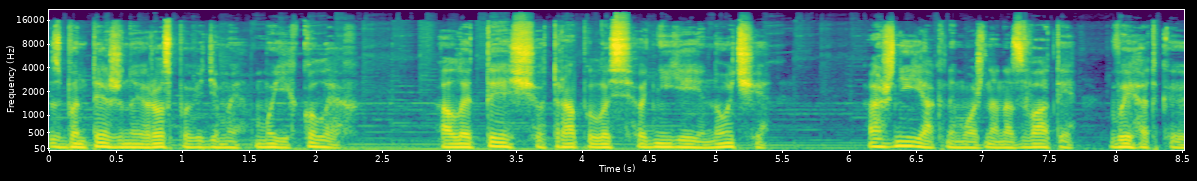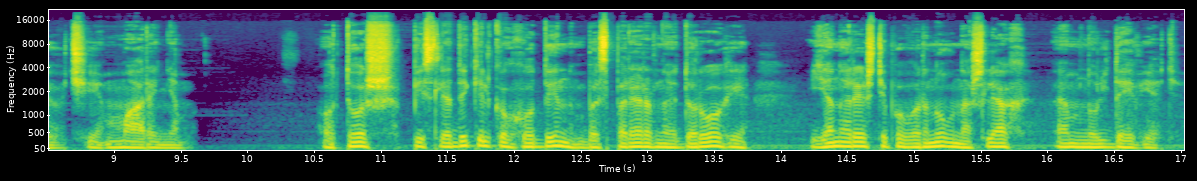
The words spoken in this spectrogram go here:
збентеженої розповідями моїх колег. Але те, що трапилось однієї ночі, аж ніяк не можна назвати вигадкою чи маренням. Отож, після декількох годин безперервної дороги я нарешті повернув на шлях М09.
